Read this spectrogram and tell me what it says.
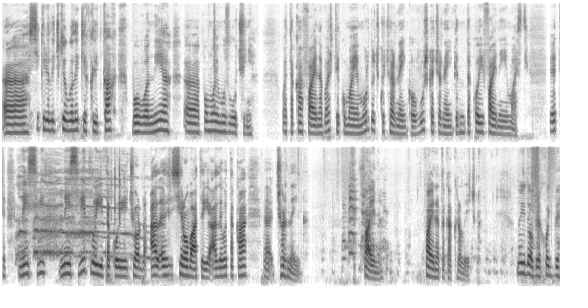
Е, всі крилечки у великих клітках, бо вони, е, по-моєму, злучені. Ось така файна, бачите, яку має мордочку чорненьку, вушка чорненьке, ну такої файної масті. Не, сві... не світлої такої чорної, а е, сіроватої, але от така е, чорненька. Файна. Файна така криличка. Ну і добре, хоч би.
